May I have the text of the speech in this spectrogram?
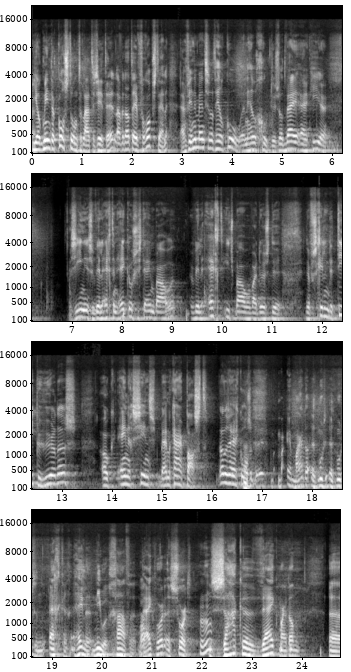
die ook minder kosten om te laten zitten, hè? laten we dat even vooropstellen... dan vinden mensen dat heel cool en heel goed. Dus wat wij eigenlijk hier zien is, we willen echt een ecosysteem bouwen. We willen echt iets bouwen waar dus de, de verschillende type huurders... ook enigszins bij elkaar past... Dat is eigenlijk onze... Maar, maar dat, het, moet, het moet een, eigenlijk een hele nieuwe, gave wijk worden. Een soort mm-hmm. zakenwijk, maar dan uh,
